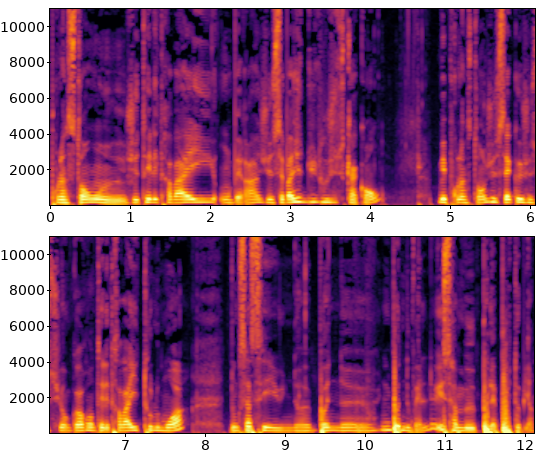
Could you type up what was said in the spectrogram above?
pour l'instant euh, je télétravaille, on verra, je sais pas du tout jusqu'à quand. Mais pour l'instant, je sais que je suis encore en télétravail tout le mois. Donc ça c'est une bonne une bonne nouvelle et ça me plaît plutôt bien.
